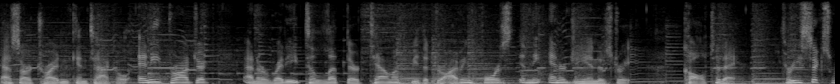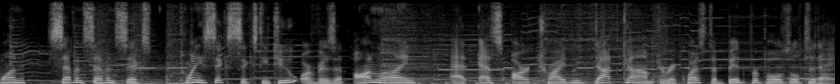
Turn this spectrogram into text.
SR Trident can tackle any project and are ready to let their talent be the driving force in the energy industry. Call today 361 776 2662 or visit online at srtrident.com to request a bid proposal today.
